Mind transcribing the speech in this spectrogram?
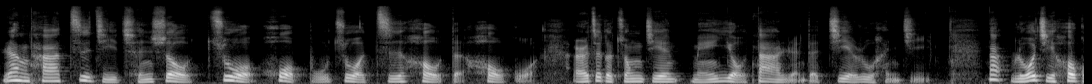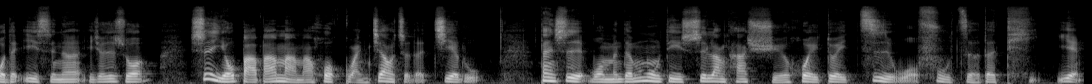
让他自己承受做或不做之后的后果，而这个中间没有大人的介入痕迹。那逻辑后果的意思呢，也就是说，是由爸爸妈妈或管教者的介入。但是我们的目的是让他学会对自我负责的体验。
